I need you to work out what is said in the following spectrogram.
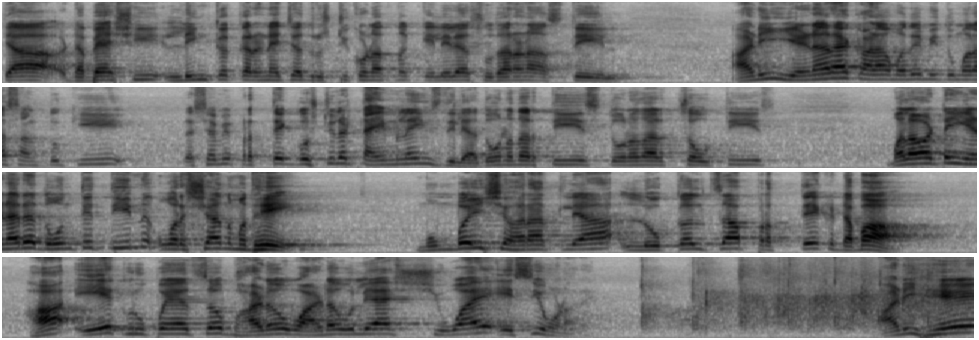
त्या डब्याशी लिंक करण्याच्या दृष्टिकोनातनं केलेल्या सुधारणा असतील. आणि येणाऱ्या काळामध्ये मी तुम्हाला सांगतो की तशा मी प्रत्येक गोष्टीला टाईमलाईन्स दिल्या दोन हजार तीस दोन हजार चौतीस मला वाटतं येणाऱ्या दोन ते तीन वर्षांमध्ये मुंबई शहरातल्या लोकलचा प्रत्येक डबा हा एक रुपयाचं भाडं वाढवल्याशिवाय ए सी होणार आहे. आणि हे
